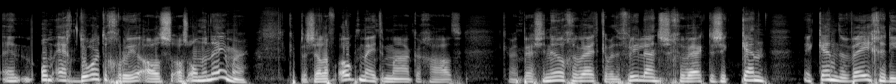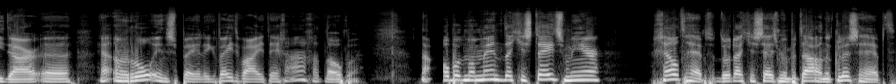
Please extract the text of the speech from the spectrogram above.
En om echt door te groeien als, als ondernemer. Ik heb er zelf ook mee te maken gehad heb met personeel gewerkt, ik heb met freelancers gewerkt. Dus ik ken, ik ken de wegen die daar uh, ja, een rol in spelen. Ik weet waar je tegenaan gaat lopen. Nou, op het moment dat je steeds meer geld hebt, doordat je steeds meer betalende klussen hebt,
